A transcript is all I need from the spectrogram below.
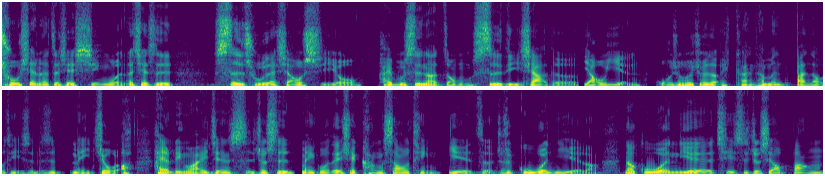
出现了这些新闻，而且是释出的消息哦，还不是那种私底下的谣言，我就会觉得，哎，看他们半导体是不是没救了哦？还有另外一件事，就是美国的一些 consulting 业者，就是顾问业了。那顾问业其实就是要帮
